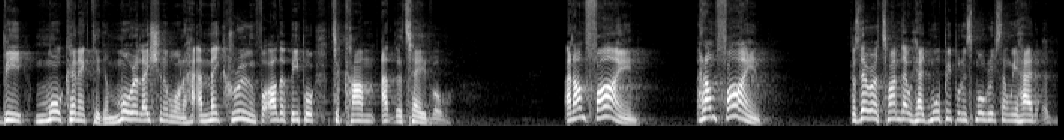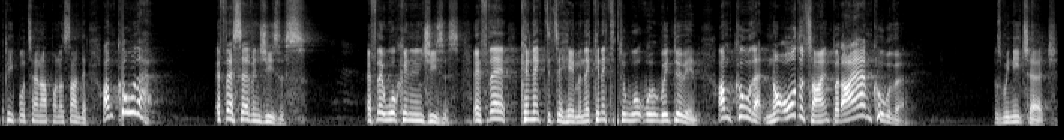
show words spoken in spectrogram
be more connected and more relational and, make room for other people to come at the table. And I'm fine and I'm fine. Because there were a time that we had more people in small groups than we had uh, people turn up on a Sunday. I'm cool with that. If they're serving Jesus, if they're walking in Jesus, if they're connected to Him and they're connected to what we're doing, I'm cool with that. Not all the time, but I am cool with that. Because we need church.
